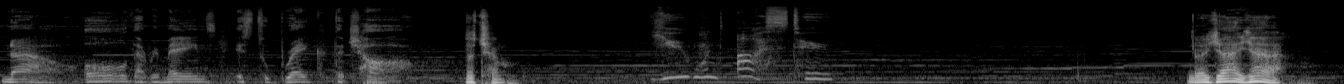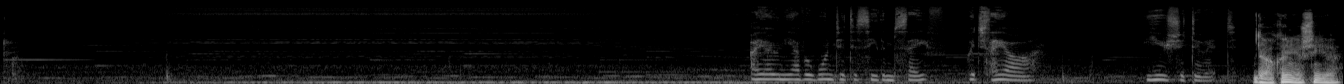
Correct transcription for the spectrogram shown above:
Now, all that remains is to break the charm. Зачем? You want us to. Да я, я. I only ever wanted to see them safe, which they are. You should do it. Да, конечно, я.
